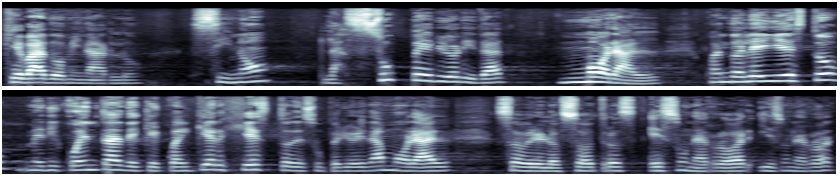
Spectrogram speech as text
que va a dominarlo, sino la superioridad moral. Cuando leí esto me di cuenta de que cualquier gesto de superioridad moral sobre los otros es un error y es un error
